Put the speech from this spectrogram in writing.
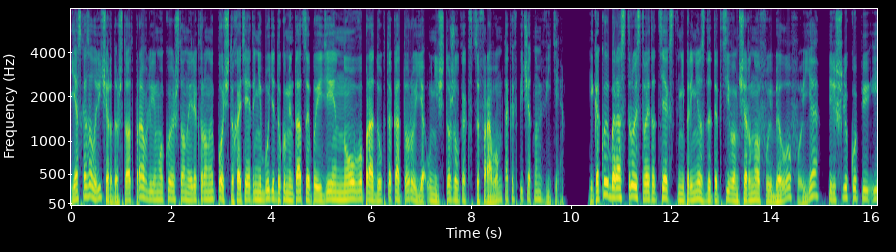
Я сказал Ричарду, что отправлю ему кое-что на электронную почту, хотя это не будет документация по идее нового продукта, которую я уничтожил как в цифровом, так и в печатном виде. И какое бы расстройство этот текст не принес детективам Чернову и Белову, я перешлю копию и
